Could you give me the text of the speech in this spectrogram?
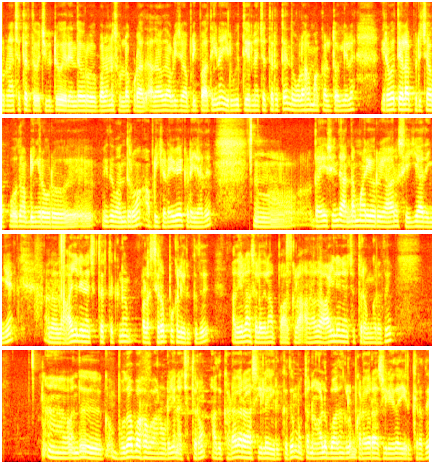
ஒரு நட்சத்திரத்தை வச்சுக்கிட்டு வேறு எந்த ஒரு பலனும் சொல்லக்கூடாது. அதாவது அப்படி அப்படி பார்த்தீங்கன்னா இருபத்தி ஏழு நட்சத்திரத்தை இந்த உலக மக்கள் தொகையில் இருபத்தேழாக பிரித்தா போதும் அப்படிங்கிற ஒரு இது வந்துடும் அப்படி கிடையவே கிடையாது. தயவு செஞ்சு அந்த மாதிரி ஒரு யாரும் செய்யாதீங்க. அதாவது ஆயிலி நட்சத்திரத்துக்குன்னு பல சிறப்புகள் இருக்குது. அதையெல்லாம் சிலதெல்லாம் பார்க்கலாம். அதாவது ஆயிலி நட்சத்திரங்கிறது வந்து புத பகவானுடைய நட்சத்திரம். அது கடகராசியில் இருக்குது. மொத்தம் நாலு பாதங்களும் கடகராசியிலே தான் இருக்கிறது.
